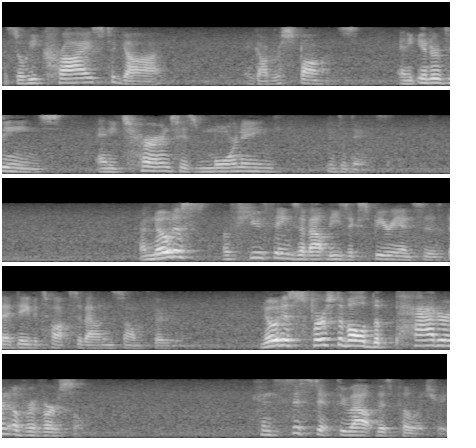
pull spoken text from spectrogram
And so he cries to God, and God responds. And he intervenes, and he turns his mourning into dancing. Now, notice a few things about these experiences that David talks about in Psalm 30. Notice, first of all, the pattern of reversal, consistent throughout this poetry.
